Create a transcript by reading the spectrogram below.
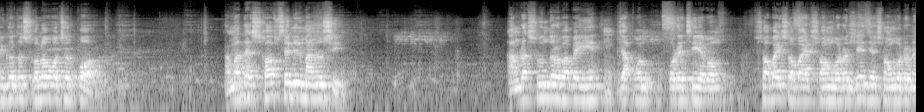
বিগত ষোলো বছর পর আমাদের সব শ্রেণির মানুষই আমরা সুন্দরভাবে ঈদ যাপন করেছি এবং সবাই সবাই সংগঠন, যে যে সংগঠনে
